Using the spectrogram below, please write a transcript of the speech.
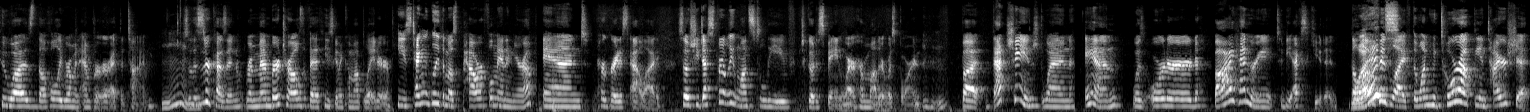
who was the Holy Roman Emperor at the time. So this is her cousin. Remember Charles V, he's going to come up later. He's technically the most powerful man in Europe and her greatest ally. So she desperately wants to leave to go to Spain, where her mother was born. Mm-hmm. But that changed when Anne was ordered by Henry to be executed. The love of his life, the one who tore up the entire shit.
